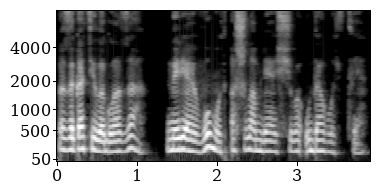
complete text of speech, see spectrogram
закатила глаза, ныряя в омут ошеломляющего удовольствия.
